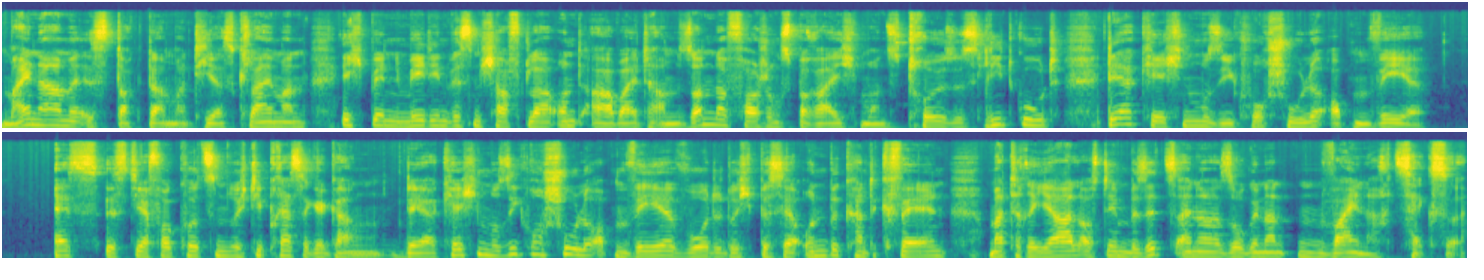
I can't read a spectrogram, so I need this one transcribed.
Mein Name ist Dr. Matthias Kleimann. Ich bin Medienwissenschaftler und arbeite am Sonderforschungsbereich Monströses Liedgut der Kirchenmusikhochschule Oppenwehe. Es ist ja vor kurzem durch die Presse gegangen. Der Kirchenmusikhochschule Oppenwehe wurde durch bisher unbekannte Quellen Material aus dem Besitz einer sogenannten Weihnachtshexe,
